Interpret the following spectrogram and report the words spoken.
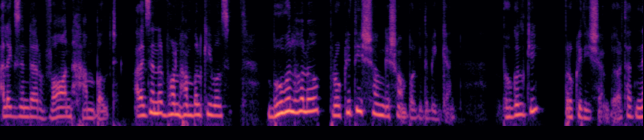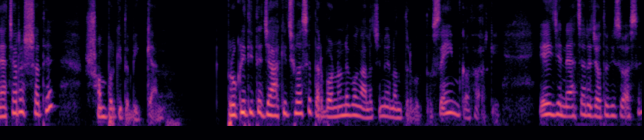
Alexander von Humboldt. Alexander von Humboldt কি বলছে? ভূগোল হলো প্রকৃতির সঙ্গে সম্পর্কিত বিজ্ঞান। ভূগোল কি? প্রকৃতির সঙ্গে অর্থাৎ ন্যাচারের সাথে সম্পর্কিত বিজ্ঞান। প্রকৃতিতে যা কিছু আছে তার বর্ণনা এবং আলোচনার অন্তর্ভুক্ত। সেম কথা আর কি। এই যে ন্যাচারে যত কিছু আছে,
